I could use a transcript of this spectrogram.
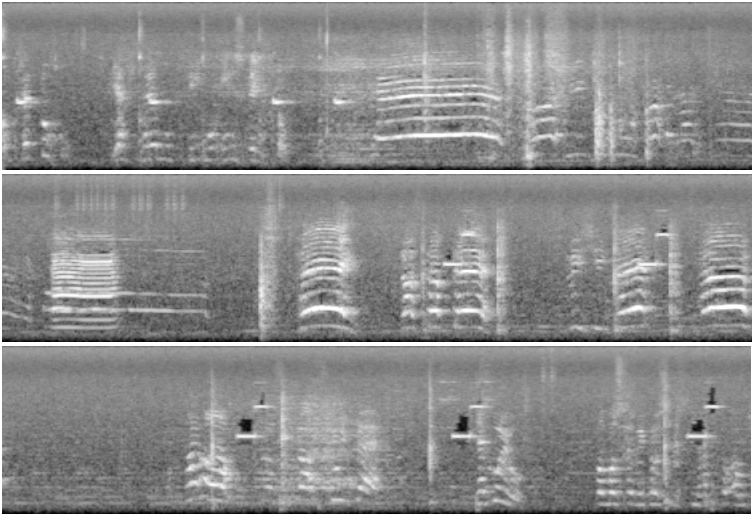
zlo před tuchu. Věřte mu k týmu instinktu. Hej! Zastavte! Slyšíte? Stop! Halo! Prosím vás, stůjte! Děkuju. Pomozte mi prosím stíhat to auto,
